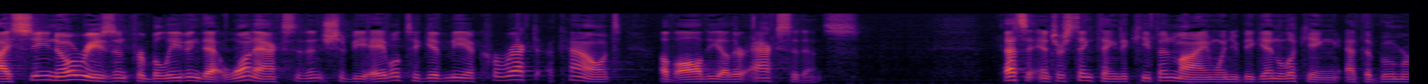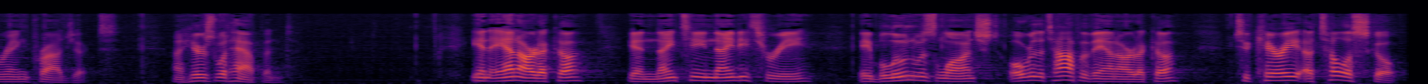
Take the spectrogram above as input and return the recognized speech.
I see no reason for believing that one accident should be able to give me a correct account of all the other accidents. That's an interesting thing to keep in mind when you begin looking at the Boomerang Project. Now, here's what happened. In Antarctica in 1993, a balloon was launched over the top of Antarctica to carry a telescope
